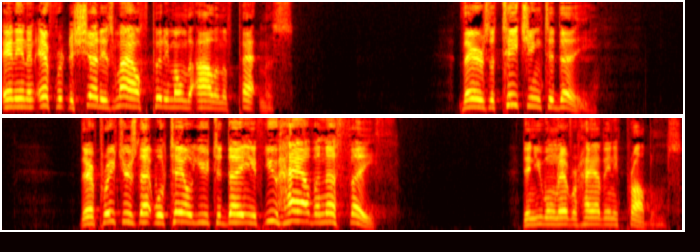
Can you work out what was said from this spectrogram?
and in an effort to shut his mouth, put him on the island of Patmos. There's a teaching today. There are preachers that will tell you today if you have enough faith, then you won't ever have any problems.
